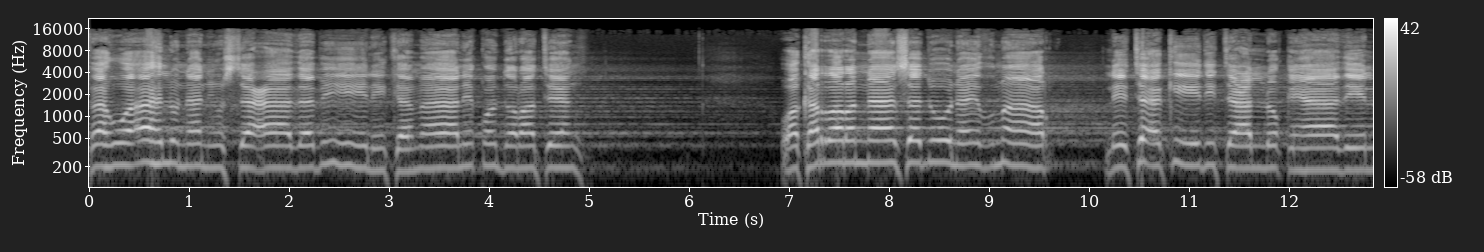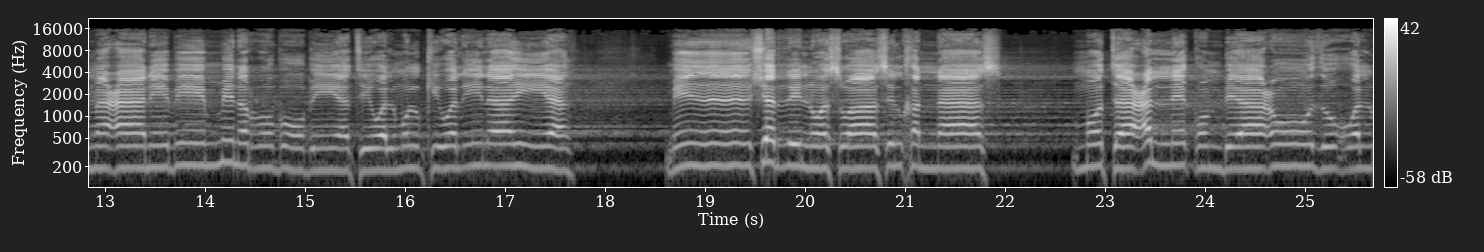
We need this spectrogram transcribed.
فهو أهل أن يستعاذ به لكمال قدرته. وكرر الناس دون إضمار لتأكيد تعلق هذه المعاني بهم من الربوبية والملك والإلهية من شر الوسواس الخناس متعلق بأعوذ وال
